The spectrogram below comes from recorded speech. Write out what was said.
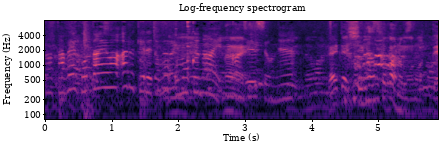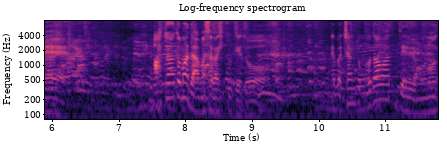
その食べ応えはあるけれども重くない感じですよね、大体市販とかのものって後々まで甘さが引くけどやっぱちゃんとこだわってるものっ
